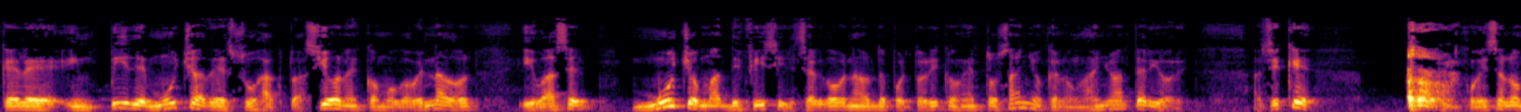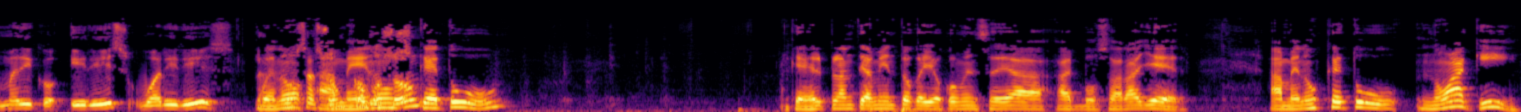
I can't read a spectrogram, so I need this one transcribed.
que le impide muchas de sus actuaciones como gobernador y va a ser mucho más difícil ser gobernador de Puerto Rico en estos años que en los años anteriores. Así que, como dicen los médicos, it is what it is. bueno, a menos que tú que es el planteamiento que yo comencé a, esbozar ayer, a menos que tú, no aquí,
